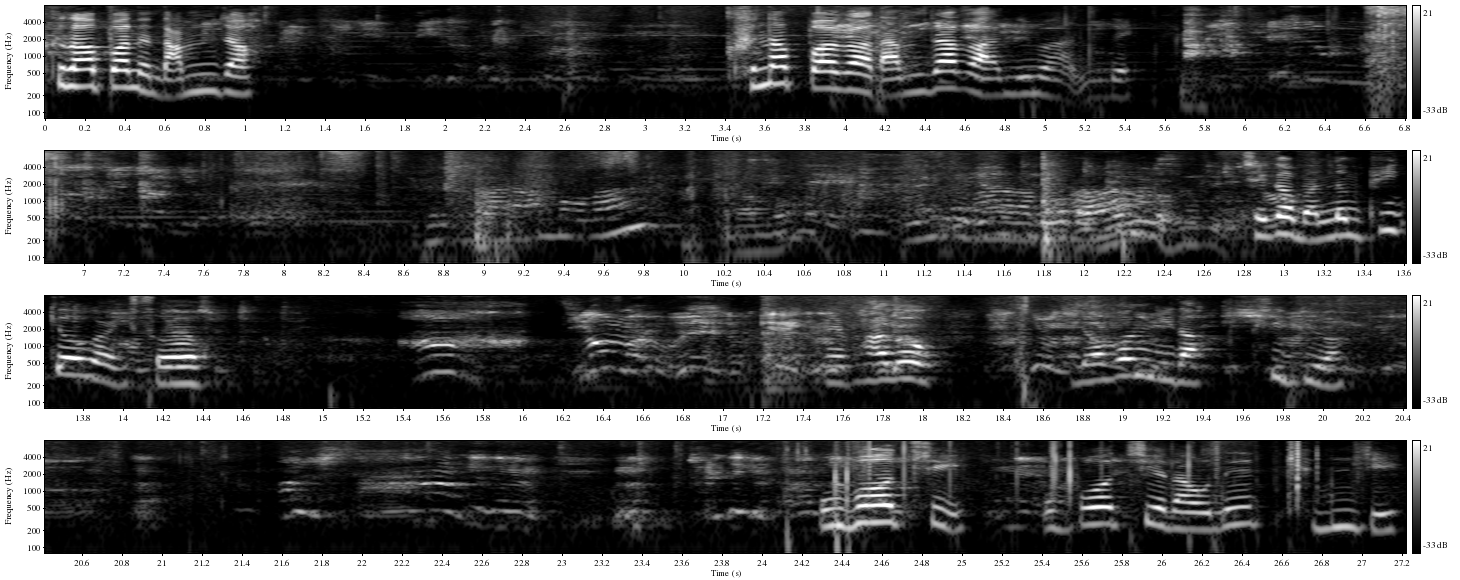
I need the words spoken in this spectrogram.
큰아빠는 남자. 큰아빠가 남자가 아니면 안돼 제가 만든 피규어가 있어요. 네 바로 이겁니다 피규어. 오버워치 오버워치에 나오는 겐지.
